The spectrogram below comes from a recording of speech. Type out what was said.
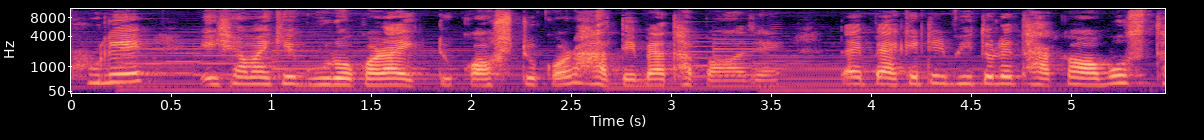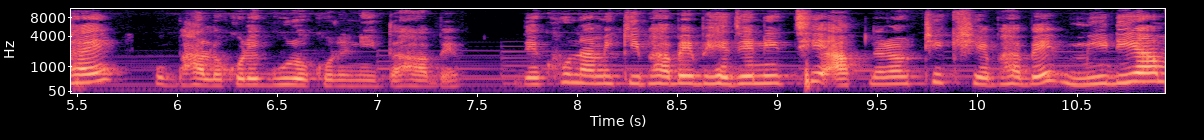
খুলে এই সামাইকে গুঁড়ো করা একটু কষ্টকর, হাতে ব্যথা পাওয়া যায়। তাই প্যাকেটের ভিতরে থাকা অবস্থায় খুব ভালো করে গুঁড়ো করে নিতে হবে। দেখুন আমি কীভাবে ভেজে নিচ্ছি, আপনারাও ঠিক সেভাবে মিডিয়াম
